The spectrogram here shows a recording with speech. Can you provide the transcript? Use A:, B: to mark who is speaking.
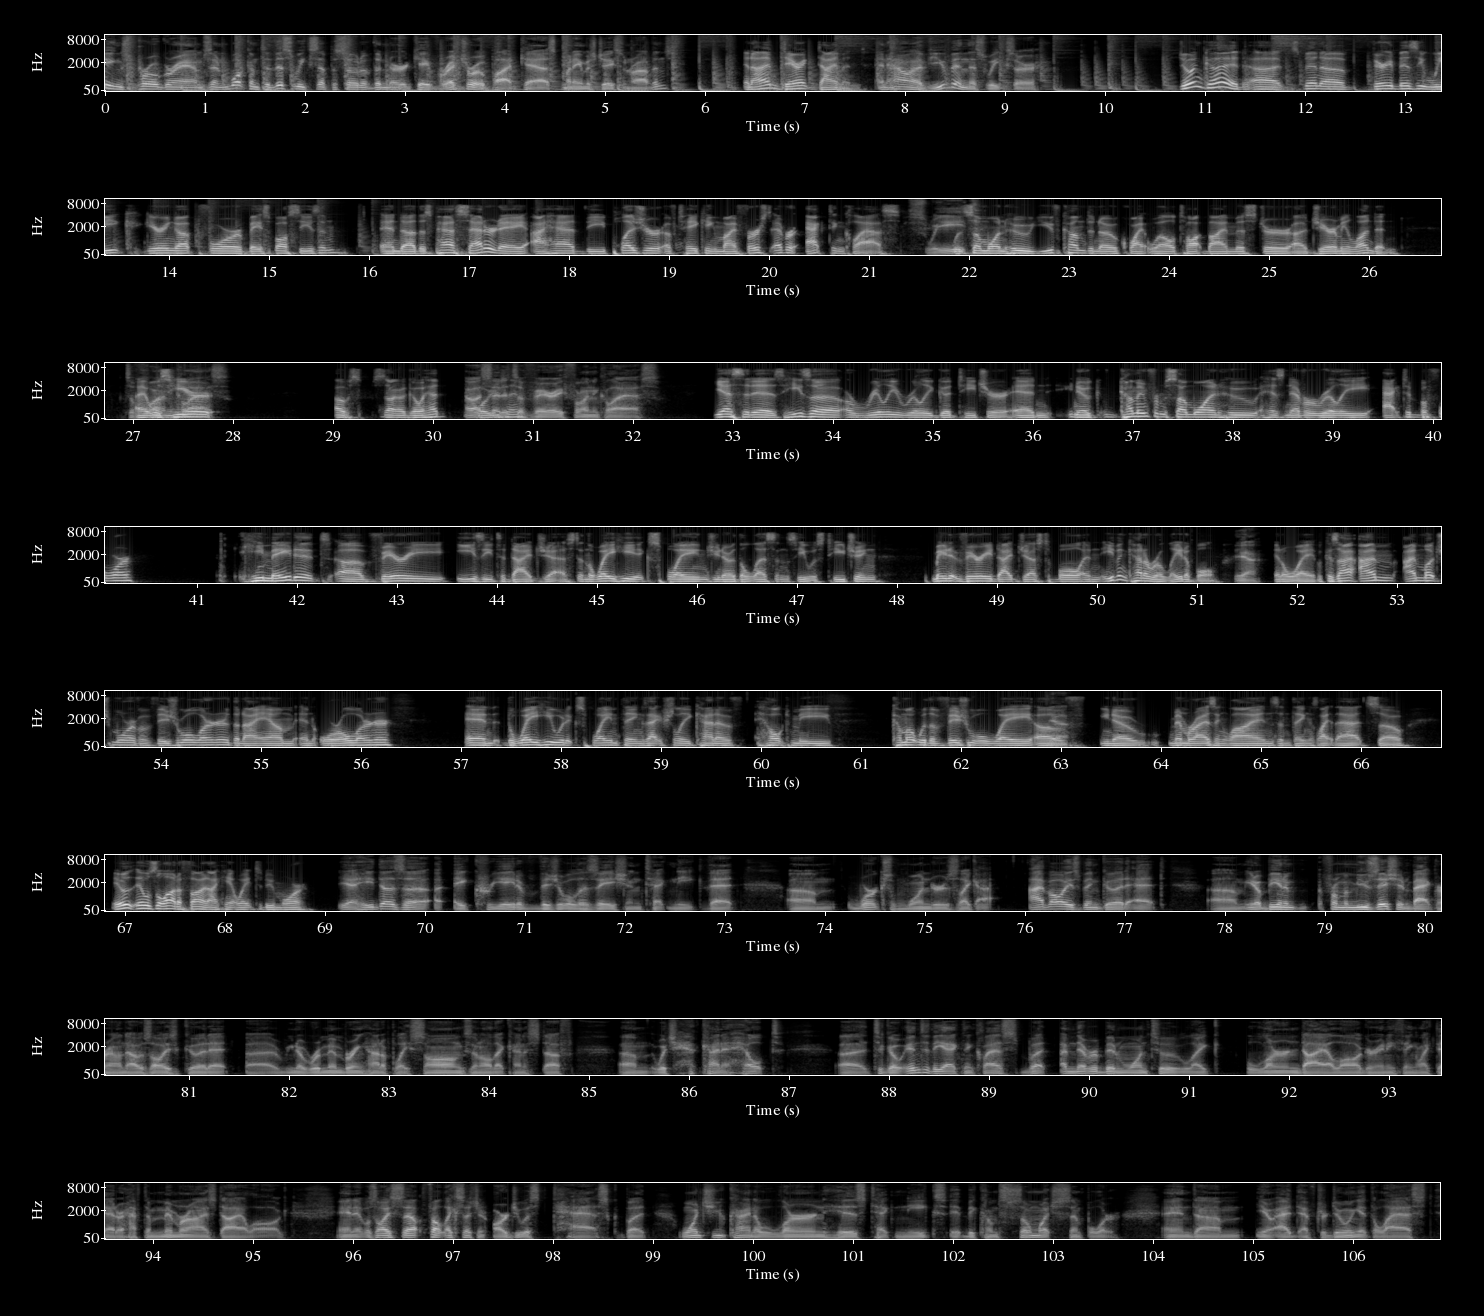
A: Greetings, programs, and welcome to this week's episode of the Nerd Cave Retro Podcast. My name is Jason Robbins.
B: And I'm Derek Diamond.
A: And how have you been this week, sir?
B: Doing good. Uh, it's been a very busy week gearing up for baseball season. And uh, this past Saturday, I had the pleasure of taking my first ever acting class
A: Sweet.
B: with someone who you've come to know quite well, taught by Mr. Uh, Jeremy London.
A: It's a
B: it was here-
A: class.
B: Oh, sorry, go ahead.
A: Oh, I
B: What
A: said it's a very fun class.
B: Yes, it is. He's a, a really, really good teacher. And, you know, coming from someone who has never really acted before, he made it uh, very easy to digest. And the way he explained, you know, the lessons he was teaching made it very digestible and even kind of relatable
A: Yeah.
B: in a way because I, I'm I'm much more of a visual learner than I am an oral learner, and the way he would explain things actually kind of helped me come up with a visual way of
A: Yeah.
B: you know memorizing lines and things like that. So it was it was a lot of fun. I can't wait to do more.
A: Yeah, he does a a creative visualization technique that um, works wonders. Like I, I've always been good at, um, you know, being a, from a musician background. I was always good at, uh, you know, remembering how to play songs and all that kind of stuff, um, which kind of helped uh, to go into the acting class. But I've never been one to like learn dialogue or anything like that, or have to memorize dialogue. And it was always felt like such an arduous task, but once you kind of learn his techniques, it becomes so much simpler. And um, you know, after doing it the last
